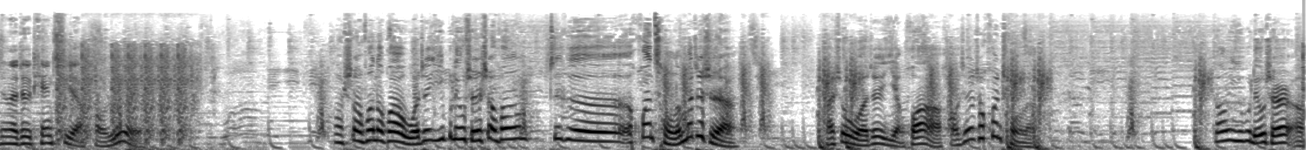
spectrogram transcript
现在这个天气啊，好热呀！啊，上方的话，我这一不留神，上方这个换宠了吗？这是？还是我这眼花啊？好像是换宠了。刚一不留神啊！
